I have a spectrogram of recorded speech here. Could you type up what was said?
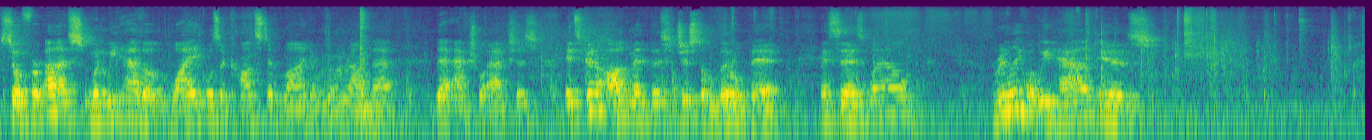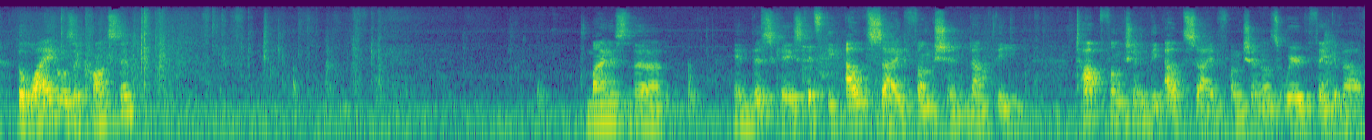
So for us, when we have a y equals a constant line and we're going around that, that actual axis, it's gonna augment this just a little bit. It says, well, really what we have is the y equals a constant minus the, in this case, it's the outside function, not the top function, the outside function. That's weird to think about,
